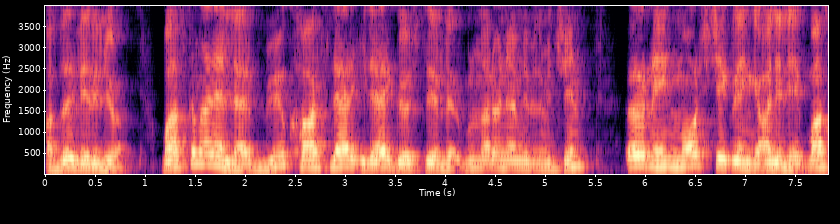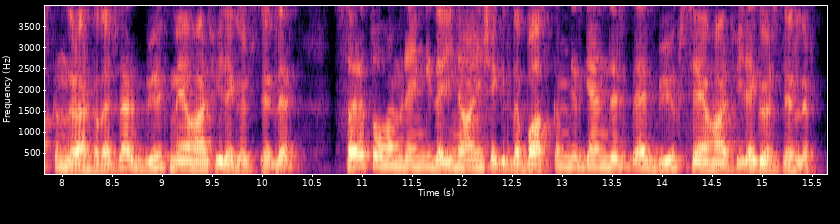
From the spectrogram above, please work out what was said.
adı veriliyor. Baskın aleller büyük harfler ile gösterilir. Bunlar önemli bizim için. Örneğin mor çiçek rengi aleli baskındır arkadaşlar. Büyük M harfi ile gösterilir. Sarı tohum rengi de yine aynı şekilde baskın bir gendir ve büyük S harfi ile gösterilir.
